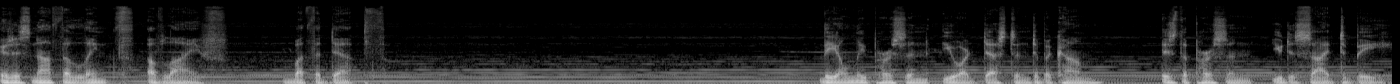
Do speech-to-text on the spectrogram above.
It is not the length of life, but the depth. The only person you are destined to become is the person you decide to be.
